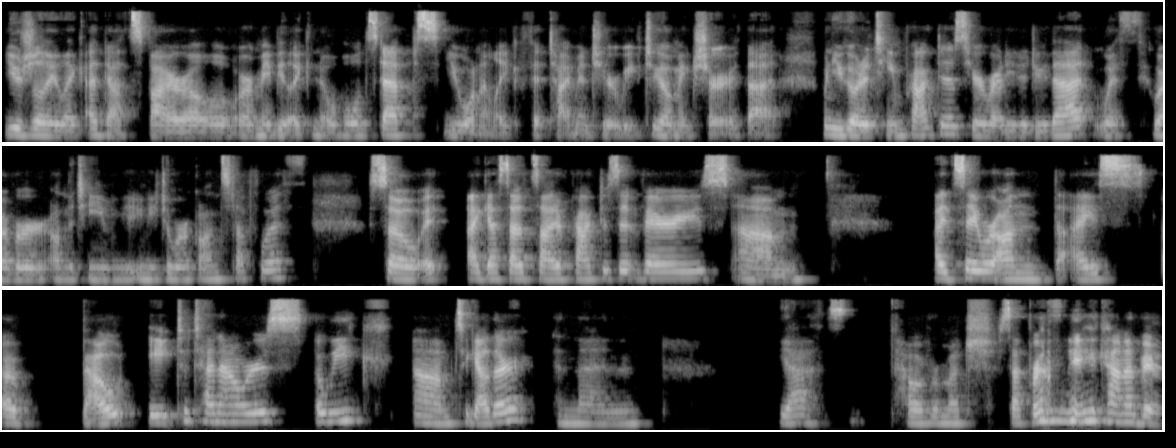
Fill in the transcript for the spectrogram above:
usually like a death spiral or maybe like no hold steps you want to like fit time into your week to go make sure that when you go to team practice you're ready to do that with whoever on the team you need to work on stuff with. So it i guess outside of practice it varies. Um, i'd say we're on the ice about eight to ten hours a week um, together. And then yeah, however much separately kind of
